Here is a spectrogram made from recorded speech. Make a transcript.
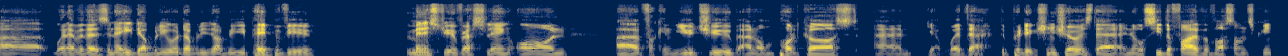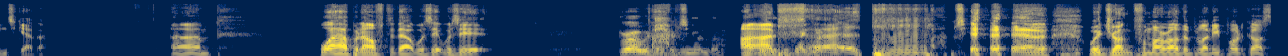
uh, whenever there's an AEW or WWE pay per view, Ministry of Wrestling on uh fucking YouTube and on podcast, and yeah, we're there. The prediction show is there, and you'll see the five of us on screen together. Um, what happened after that? Was it was it Bro, I wish I could remember. I, Was it the I'm we're drunk from our other bloody podcast.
